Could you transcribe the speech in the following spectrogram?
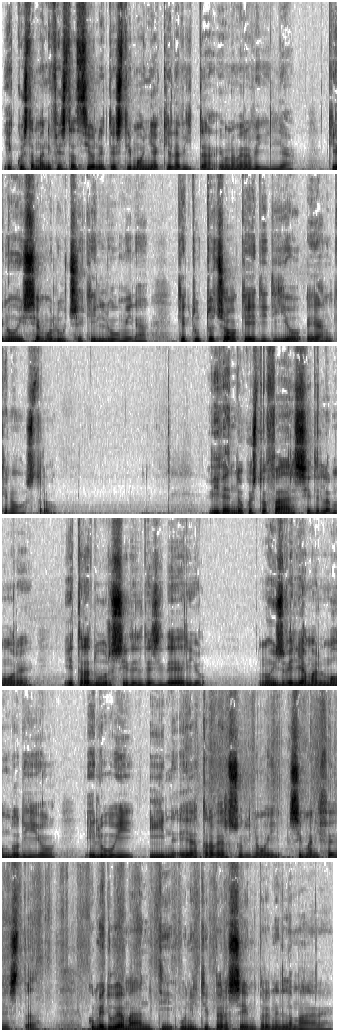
e questa manifestazione testimonia che la vita è una meraviglia, che noi siamo luce che illumina, che tutto ciò che è di Dio è anche nostro. Vivendo questo farsi dell'amore e tradursi del desiderio, noi svegliamo al mondo Dio e Lui, in e attraverso di noi, si manifesta, come due amanti uniti per sempre nell'amare.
